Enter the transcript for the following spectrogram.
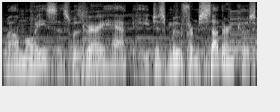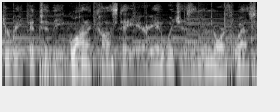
Well, Moises was very happy. He just moved from southern Costa Rica to the Guanacaste area, which is in the northwest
